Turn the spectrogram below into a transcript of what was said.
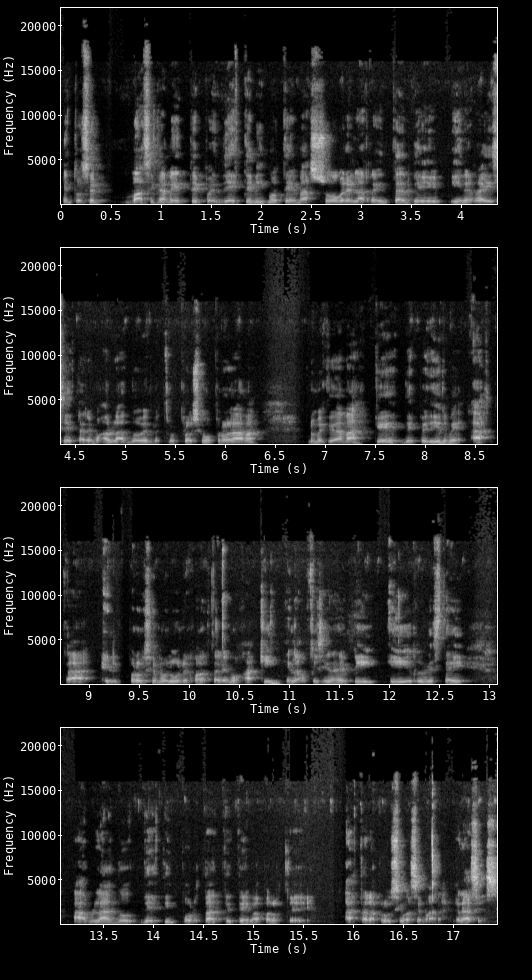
Entonces, básicamente, pues de este mismo tema sobre la renta de bienes raíces estaremos hablando en nuestro próximo programa. No me queda más que despedirme hasta el próximo lunes cuando estaremos aquí en las oficinas de PI y Real Estate hablando de este importante tema para ustedes. Hasta la próxima semana. Gracias.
